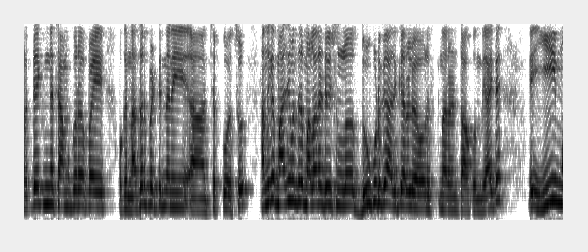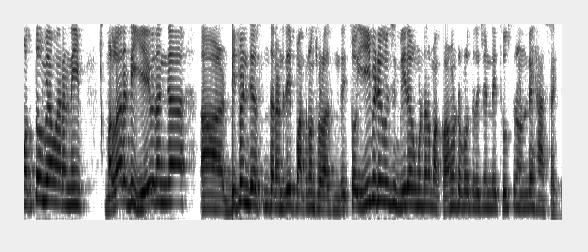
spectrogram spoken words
ప్రత్యేకంగా చామకూరపై ఒక నజర్ పెట్టిందని చెప్పుకోవచ్చు. అందుకే మాజీ మంత్రి మల్లారెడ్డి విషయంలో దూకుడుగా అధికారులు వ్యవహరిస్తున్నారని టాక్ ఉంది. అయితే ఈ మొత్తం వ్యవహారాన్ని మల్లారెడ్డి ఏ విధంగా డిఫెండ్ చేస్తుంటారనేది మాత్రం చూడాల్సింది. సో ఈ వీడియో గురించి మీరు మా కామెంట్ రూపంలో తెలియజేయండి. చూస్తూనే ఉండే హ్యాష్ ట్యాగ్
